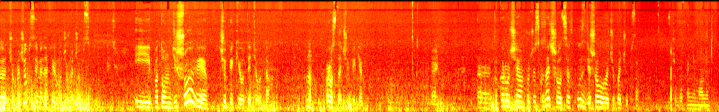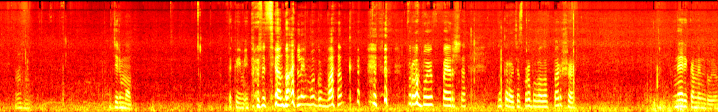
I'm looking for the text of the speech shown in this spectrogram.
е, чупа-чупс, іменно фірму чупа-чупс, і потім дешеві чупики, от эти от там, ну, просто чупики, Так. е, то, коротше, я вам хочу сказати, що це вкус дешевого чупа-чупса, щоб ви розуміли. Угу. Дерьмо. Такий мій професіональний мукбанк. Пробую вперше. Ну, коротше, спробувала вперше. Не рекомендую.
